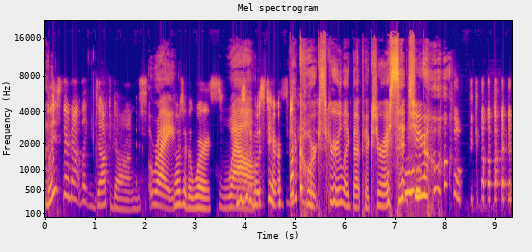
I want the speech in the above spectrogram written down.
At least they're not like duck dongs. right. Those are the worst. Wow. Those are the most terrifying. the corkscrew, like that picture I sent you. Oh my god.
